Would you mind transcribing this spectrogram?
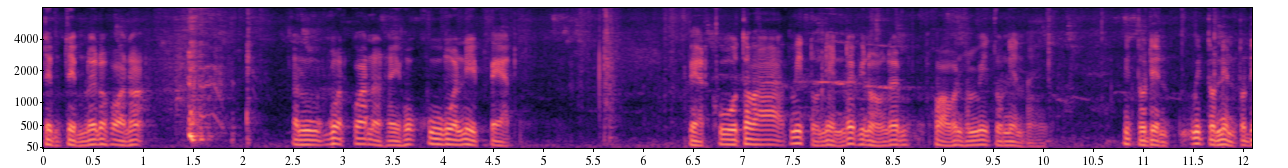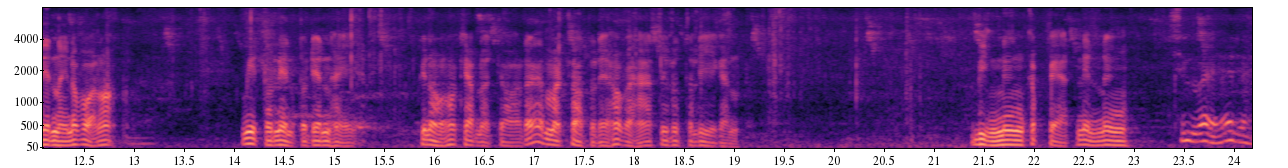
เต็มเต็มๆเลยเนาะพ่อเนาะ อันงวดก้อนน่ะให้หกคู่งวดนี้แปด แปดคู่แต่ว่ามีตัวเน้นได้อพี่น้องได้อพ่อมันทำมีตัวเน้นให้มีตัวเด่นมีตัวเน้นตัวเด่นให้เนาะพ่อเนาะมีตัวเน้นตัวเด่นให้พี่น้องเขาแคบหน้าจอได้อมักชอบตัวใดเขาก็หาซื้อลอตเตอรี่กันบิ่งหนึ่งกับแปดเน้นหนึ่งซื้อไว้ได้เลย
